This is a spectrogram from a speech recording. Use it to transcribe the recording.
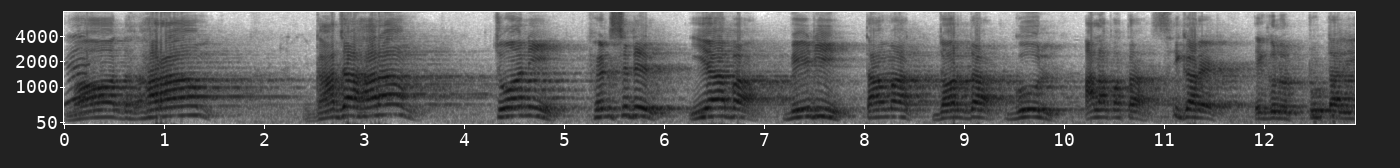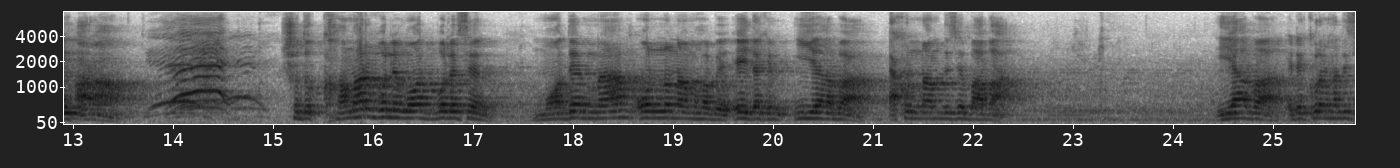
মদ হারাম, গাঁজা হারাম চোয়ানি ফেন্সিডিল, ইয়াবা, বিড়ি, তামাক, জর্দা, গুল আলাপাতা, সিগারেট, এগুলো টোটালি হারাম। শুধু খামার বলে মদ বলেছেন, মদের নাম অন্য নাম হবে। এই দেখেন, ইয়াবা, এখন নাম দিছে বাবা। ইয়াবা, এটা কোরআন হাদিস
